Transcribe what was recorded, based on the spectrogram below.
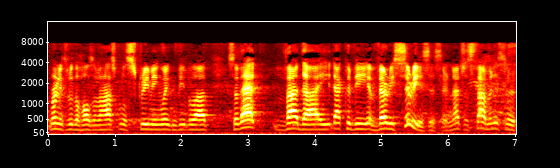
running through the halls of a hospital, screaming, waking people up, so that vadai, that could be a very serious isser, not just stam an isser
